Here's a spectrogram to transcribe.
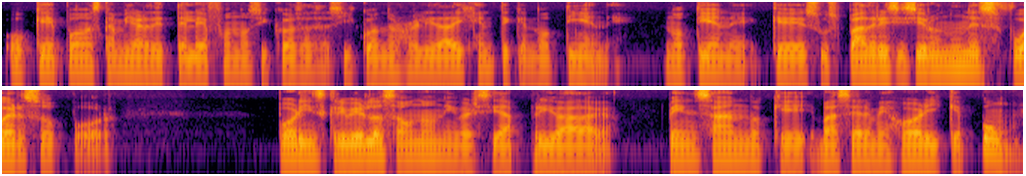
O que podemos cambiar de teléfonos y cosas así, cuando en realidad hay gente que no tiene no tiene, que sus padres hicieron un esfuerzo por, por inscribirlos a una universidad privada pensando que va a ser mejor y que ¡pum!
